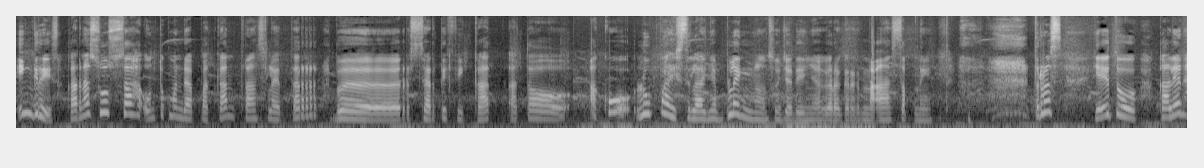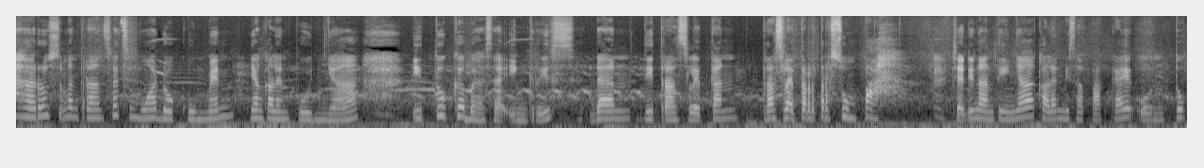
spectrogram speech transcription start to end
Inggris. Karena susah untuk mendapatkan translator bersertifikat atau aku lupa istilahnya blank langsung jadinya gara-gara kena asap nih. Terus yaitu kalian harus mentranslate semua dokumen yang kalian punya itu ke bahasa Inggris dan ditranslatekan translator tersumpah jadi nantinya kalian bisa pakai untuk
